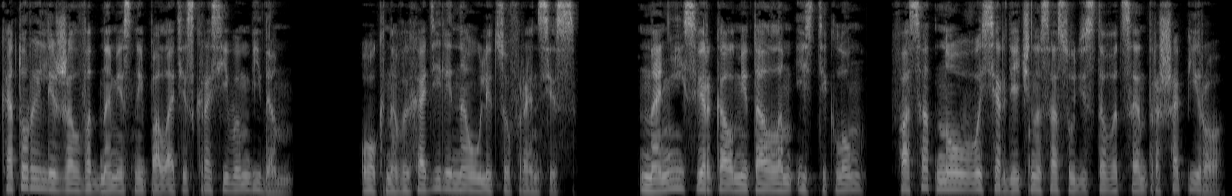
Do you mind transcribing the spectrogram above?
который лежал в одноместной палате с красивым видом. Окна выходили на улицу Фрэнсис. На ней сверкал металлом и стеклом фасад нового сердечно-сосудистого центра Шапиро.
